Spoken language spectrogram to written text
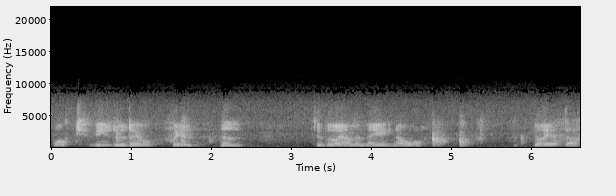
och vill du då själv nu till att börja med med egna ord berätta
